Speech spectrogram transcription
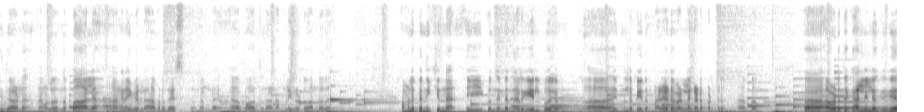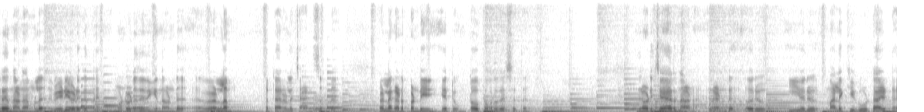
ഇതാണ് നമ്മൾ വന്ന പാല അങ്ങനെയൊക്കെയുള്ള ആ പ്രദേശത്ത് നമ്മുടെ ആ ഭാഗത്തു നിന്നാണ് നമ്മളിങ്ങോട്ട് വന്നത്. നമ്മളിപ്പോൾ നിൽക്കുന്ന ഈ കുന്നിന്റെ നെറുകയിൽ പോലും ഇന്നലെ പെയ്ത മഴയുടെ വെള്ളം കിടപ്പുണ്ട്. അപ്പം അവിടുത്തെ കല്ലിലൊക്കെ കയറി നിന്നാണ് നമ്മൾ വീഡിയോ എടുക്കുന്നത് മുണ്ടോടുത്തിരിക്കുന്നതുകൊണ്ട് വെള്ളം പറ്റാനുള്ള ചാൻസ് ഉണ്ട് വെള്ളം കിടപ്പുണ്ട് ഈ ഏറ്റവും ടോപ്പ് പ്രദേശത്ത്. ഇതിനോട് ചേർന്നാണ് രണ്ട് ഒരു ഈ ഒരു മലയ്ക്ക് കൂട്ടായിട്ട്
